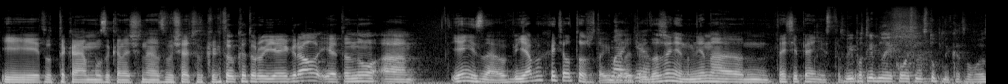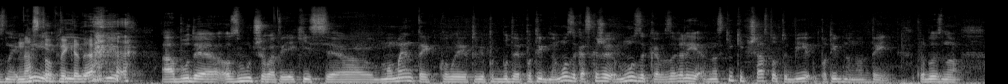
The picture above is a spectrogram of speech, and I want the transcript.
и тут такая музыка начинает звучать, вот, как то- которую я играл, и это, ну, а, я не знаю, я бы хотел тоже так делать Магия. предложение, но мне надо найти пианиста. Тобі потрібно якогось наступника твого знайти, Наступника, який да. тобі, а, буде озвучувати якісь е, моменти, коли тобі буде потрібна музика. Скажи, музика взагалі наскільки часто тобі потрібна на день? Приблизно А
